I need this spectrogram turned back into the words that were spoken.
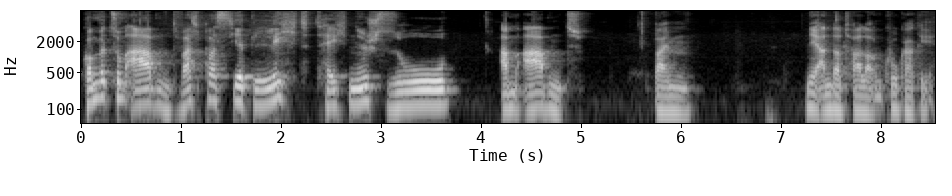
Kommen wir zum Abend. Was passiert lichttechnisch so am Abend beim Neandertaler und KKG?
